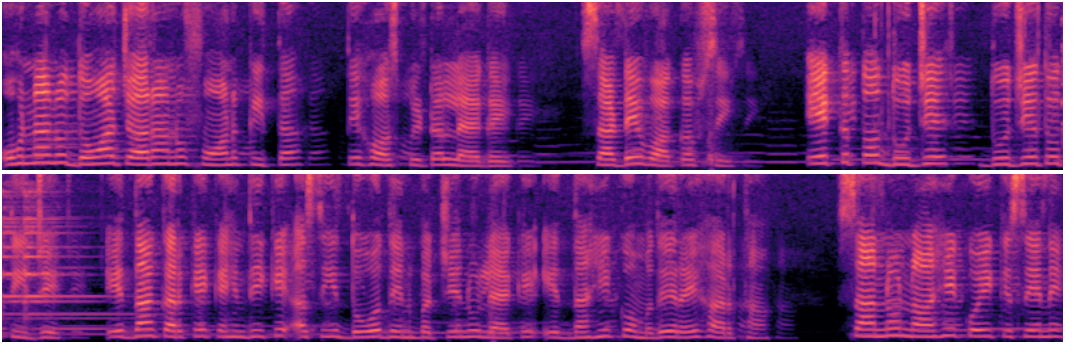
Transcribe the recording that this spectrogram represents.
ਉਹਨਾਂ ਨੂੰ ਦੋਵਾਂ ਚਾਰਾਂ ਨੂੰ ਫੋਨ ਕੀਤਾ ਤੇ ਹਸਪੀਟਲ ਲੈ ਗਏ। ਸਾਡੇ ਵਾਕਫ ਸੀ। ਇੱਕ ਤੋਂ ਦੂਜੇ ਦੂਜੇ ਤੋਂ ਤੀਜੇ ਇਦਾਂ ਕਰਕੇ ਕਹਿੰਦੀ ਕਿ ਅਸੀਂ 2 ਦਿਨ ਬੱਚੇ ਨੂੰ ਲੈ ਕੇ ਇਦਾਂ ਹੀ ਘੁੰਮਦੇ ਰਹੇ ਹਰ ਥਾਂ। ਸਾਨੂੰ ਨਾ ਹੀ ਕੋਈ ਕਿਸੇ ਨੇ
